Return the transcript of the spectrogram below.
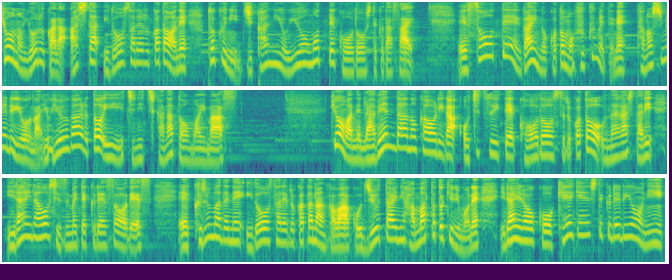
今日の夜から明日移動される方はね、特に時間に余裕を持って行動してください。え想定外のことも含めてね、楽しめるような余裕があるといい一日かなと思います。今日はね、ラベンダーの香りが落ち着いて行動することを促したり、イライラを沈めてくれそうです。え車でね、移動される方なんかは、こう、渋滞にはまった時にもね、イライラをこう、軽減してくれるように、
